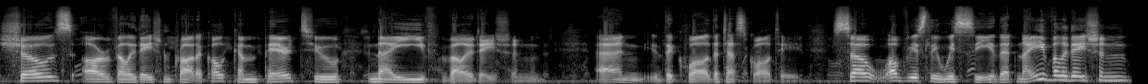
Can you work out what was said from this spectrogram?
shows our validation protocol compared to naive validation and the qual the test quality. So obviously we see that naive validation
